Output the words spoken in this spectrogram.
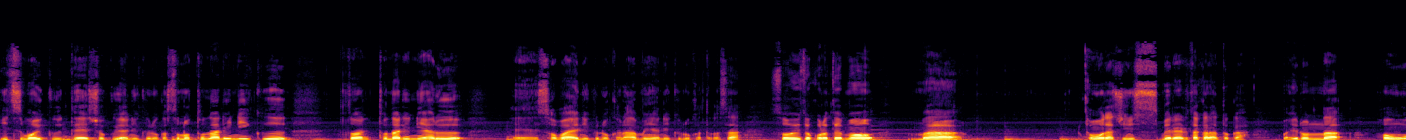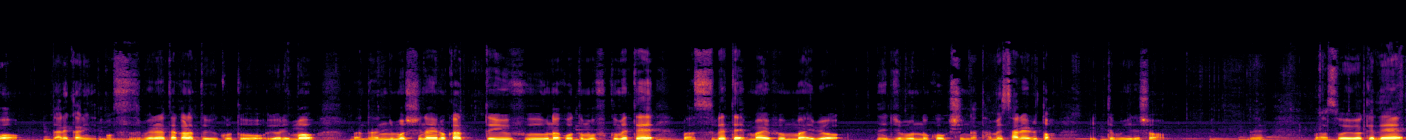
いつも行く定食屋に行くのかその隣に行く隣にあるえー、蕎麦屋に行くのかラーメン屋に行くのかとかさそういうところでもまあ友達に勧められたからとか、まあ、いろんな本を誰かに勧められたからということよりも、まあ、何にもしないのかっていうふうなことも含めて、まあ、全て毎分毎秒、ね、自分の好奇心が試されると言ってもいいでしょう。ねまあ、そういうわけで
